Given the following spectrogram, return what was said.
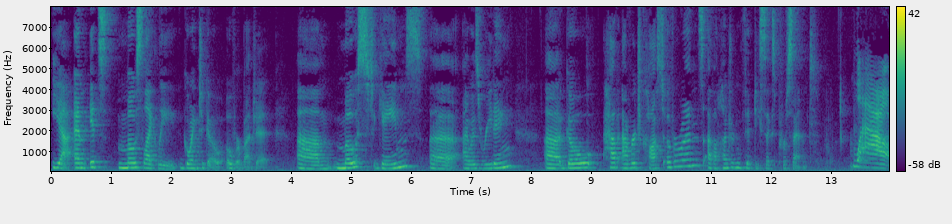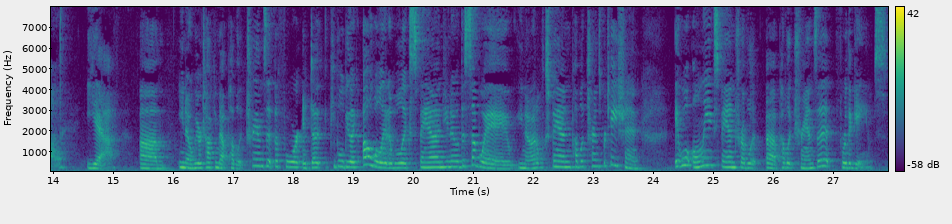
yeah, and it's most likely going to go over budget. Um, most games uh, I was reading uh, go have average cost overruns of 156%. Wow. Yeah. Um, you know, we were talking about public transit before. It does. People will be like, "Oh, well, it will expand. You know, the subway. You know, it'll expand public transportation. It will only expand trouble, uh, public transit for the games.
